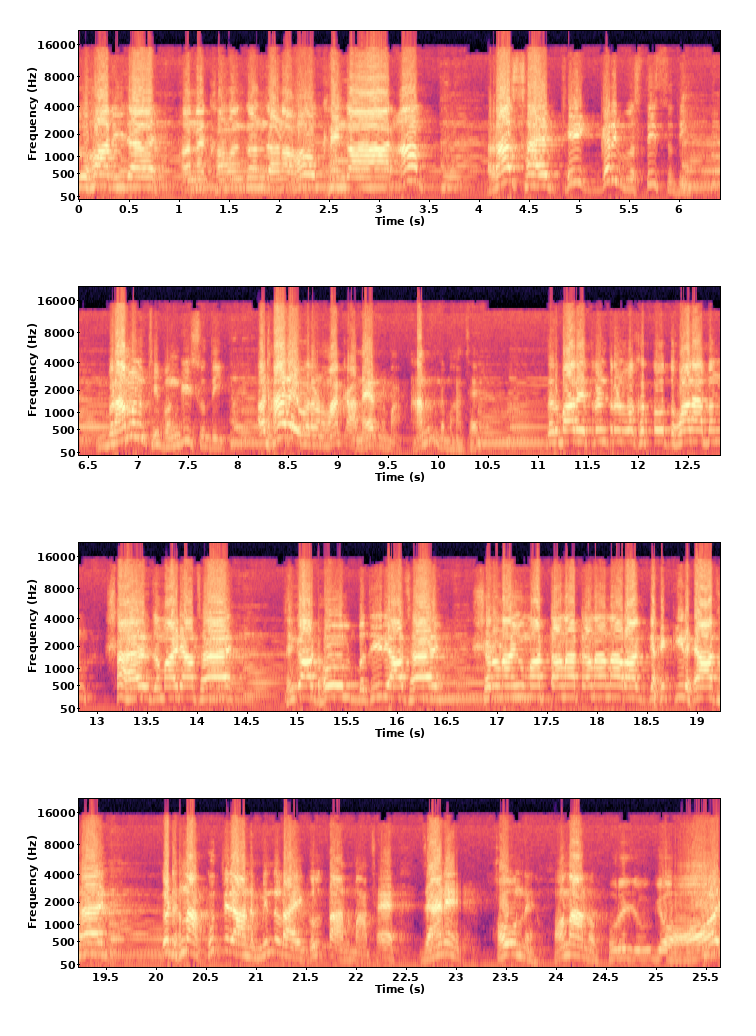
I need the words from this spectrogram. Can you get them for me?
જુહારી જાય અને ખણગંજણ હો ખેંગાર. આમ રાજ સાહેબથી ગરીબ વસ્તી સુધી બ્રાહ્મણથી ભંગી સુધી અઢારે વરણ વાંકા નહેરમાં આનંદમાં છે. દરબારે ત્રણ ત્રણ વખત તો ધોળા બંગ શહેર જમાડ્યા છે. ધીંગા ઢોલ બજી રહ્યા છે. શરણાયુમાં ટાણા ટાણાના રાગ ગહેકી રહ્યા છે. ગઢના કૂતર્યા અને મીંદડાએ ગુલતાનમાં છે. જેને હોવ ને હોનાનો સૂરજ ઉગ્યો હોય.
